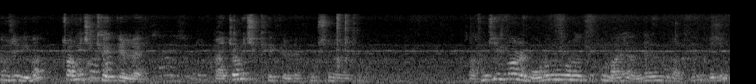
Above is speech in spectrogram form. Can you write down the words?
32번? 점이 찍혀있길래. 32. 아니, 점이 찍혀있길래. 혹시나. 자, 32번을 모르는 거는 조금 많이 안 되는 것 같아요. 그지?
